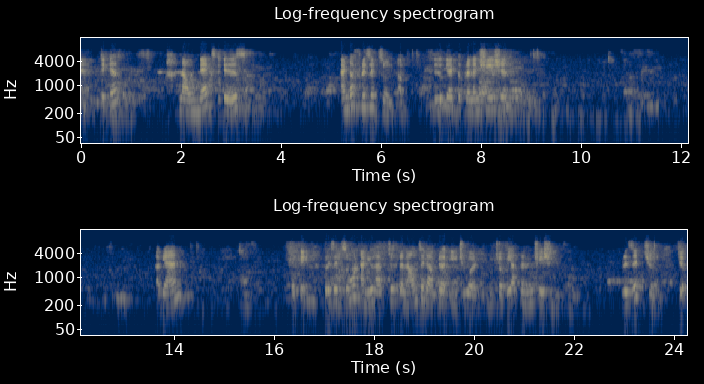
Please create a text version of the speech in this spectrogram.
हैं। ठीक है? Now next is and the frigid zone अब look at the pronunciation. Again. Okay. Present zone and you have to pronounce it after each word. जब भी आप pronunciation present zone. जब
